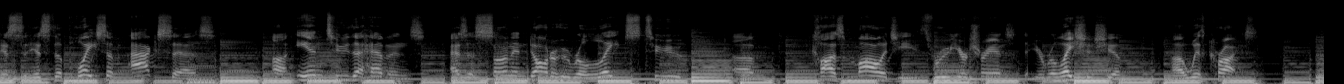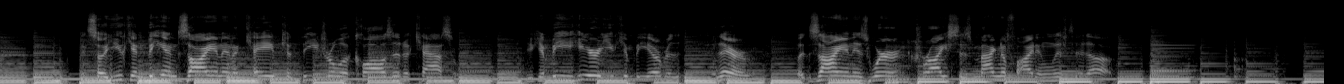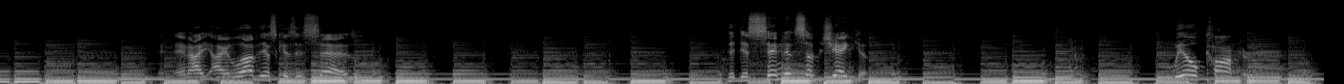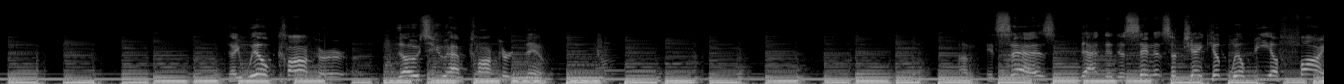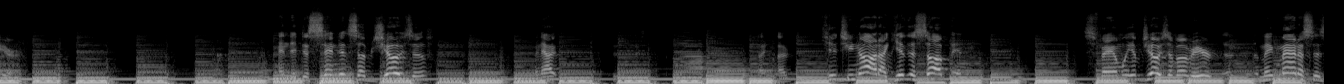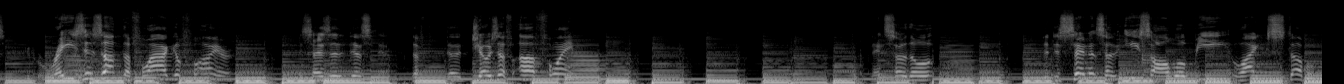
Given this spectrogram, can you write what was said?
It's, it's the place of access uh, into the heavens as a son and daughter who relates to uh, cosmology through your trans your relationship uh, with Christ. And so you can be in Zion in a cave, cathedral, a closet, a castle. You can be here, you can be over there. But Zion is where Christ is magnified and lifted up. And I, I love this because it says, the descendants of Jacob will conquer they will conquer those who have conquered them. Um, it says that the descendants of Jacob will be a fire. And the descendants of Joseph, and I, I, I kid you not, I give this up, and this family of Joseph over here, the, the McManuses, raises up the flag of fire. It says it just the, the Joseph uh, flame. And so the, the descendants of Esau will be like stubble,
